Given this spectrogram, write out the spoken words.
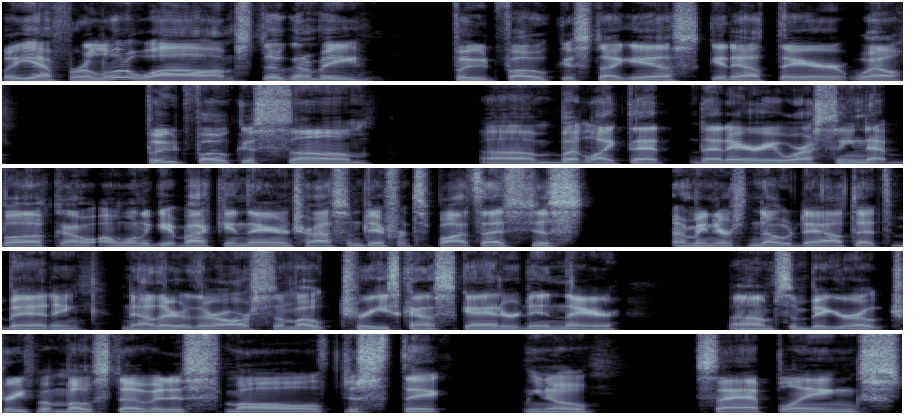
But yeah, for a little while, I'm still going to be food focused, I guess. Get out there. Well, food focused some, um, but like that that area where I seen that buck, I, I want to get back in there and try some different spots. That's just, I mean, there's no doubt that's bedding. Now there there are some oak trees kind of scattered in there, um, some bigger oak trees, but most of it is small, just thick, you know, saplings,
